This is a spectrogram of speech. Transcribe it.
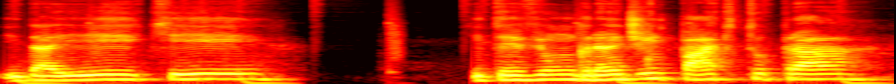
e daí que, que teve um grande impacto para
